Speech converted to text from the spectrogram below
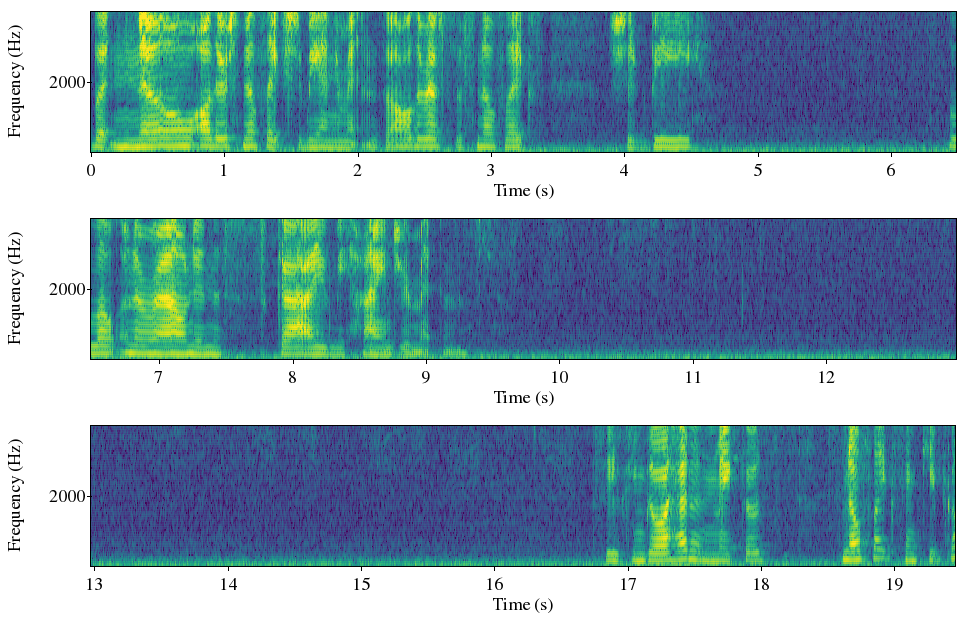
But no other snowflakes should be on your mittens. All the rest of the snowflakes should be floating around in the sky behind your mittens. So you can go ahead and make those snowflakes and keep going.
